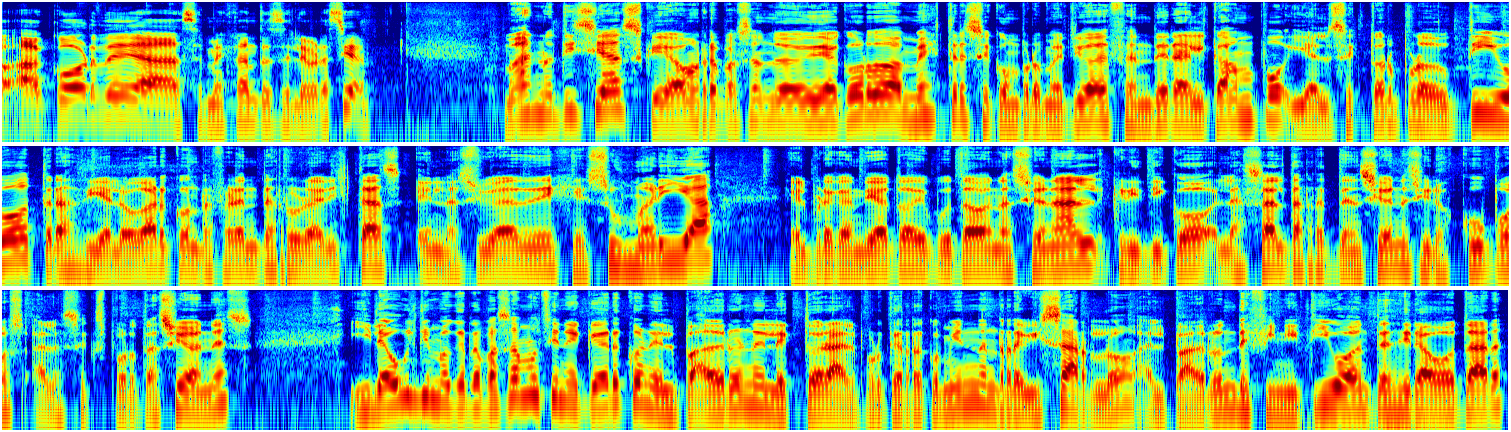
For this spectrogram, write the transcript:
acorde a semejante celebración. Más noticias que vamos repasando de hoy de Córdoba. Mestre se comprometió a defender al campo y al sector productivo tras dialogar con referentes ruralistas en la ciudad de Jesús María. El precandidato a diputado nacional criticó las altas retenciones y los cupos a las exportaciones. Y la última que repasamos tiene que ver con el padrón electoral, porque recomiendan revisarlo, el padrón definitivo antes de ir a votar,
